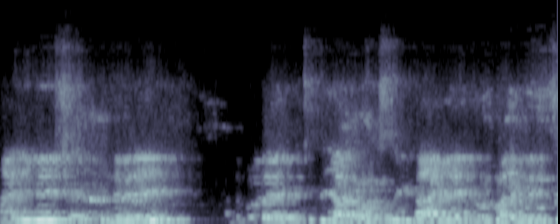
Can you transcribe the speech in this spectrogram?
ആനിമേഷ് എന്നിവരെയും അതുപോലെ വിശുദ്ധ യാക്കോബ് ശ്രീഹായുടെ രൂപം അലങ്കരിച്ച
